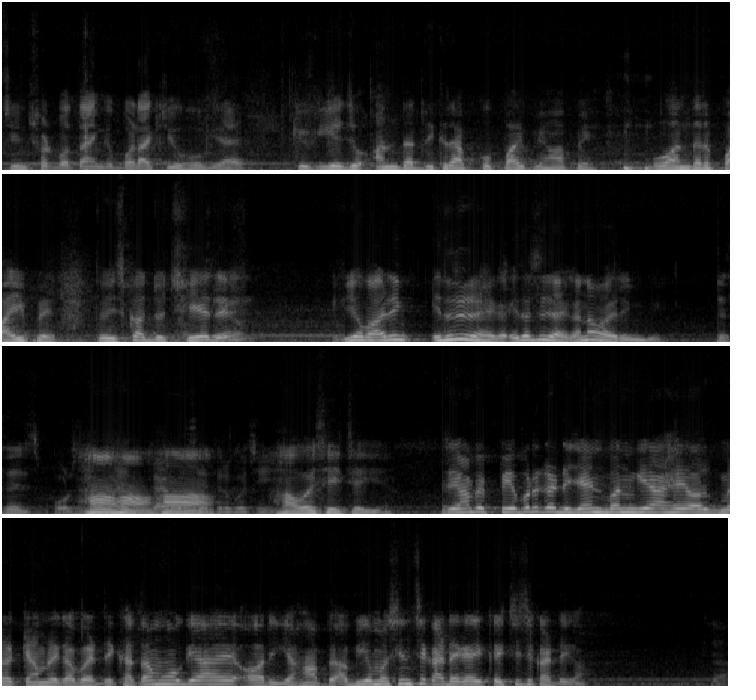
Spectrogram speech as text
सीन शॉट बताएँगे बड़ा क्यों हो गया है। क्योंकि ये जो अंदर दिख रहा है आपको पाइप यहाँ पे वो अंदर पाइप है। तो इसका जो छेद है ये वायरिंग इधर ही रहेगा इधर से जाएगा ना वायरिंग भी? जैसे हाँ हाँ हाँ। हाँ वैसे ही चाहिए। तो यहाँ पे पेपर का डिज़ाइन बन गया है और मेरा कैमरे का बैटरी खत्म हो गया है और यहाँ पे अब ये मशीन से काटेगा ये कैची से काटेगा? क्या?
